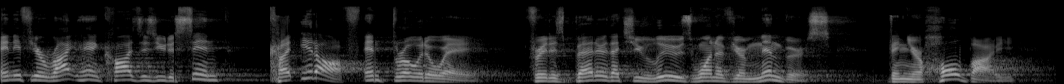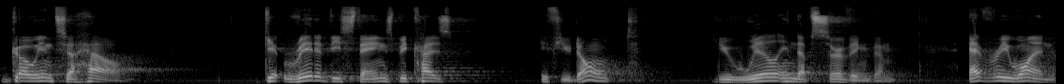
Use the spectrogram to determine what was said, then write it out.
And if your right hand causes you to sin, cut it off and throw it away. For it is better that you lose one of your members than your whole body go into hell. Get rid of these things because if you don't, you will end up serving them. Everyone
